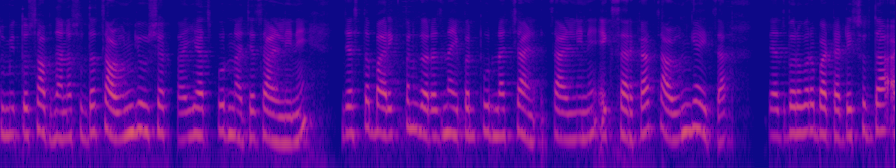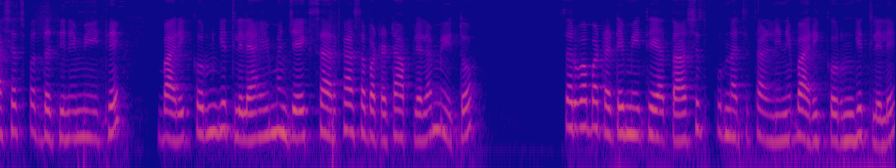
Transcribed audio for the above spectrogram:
तुम्ही तो साबुदाणासुद्धा चाळून घेऊ शकता ह्याच पुरणाच्या चाळणीने. जास्त बारीक पण गरज नाही पण पूर्ण चाळ चाळणीने एकसारखा चाळून घ्यायचा. त्याचबरोबर बटाटेसुद्धा अशाच पद्धतीने मी इथे बारीक करून घेतलेले आहे म्हणजे एकसारखा असा बटाटा आपल्याला मिळतो. सर्व बटाटे मी इथे आता असेच पुरणाच्या चाळणीने बारीक करून घेतलेले.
